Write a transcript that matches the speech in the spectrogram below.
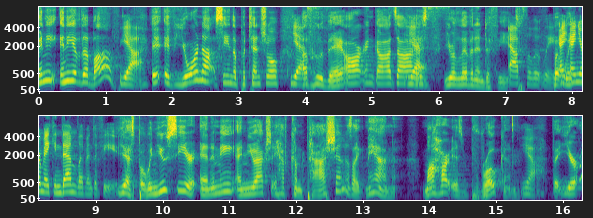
Any any of the above. Yeah. If you're not seeing the potential Yes. of who they are in God's eyes, Yes. you're living in defeat. Absolutely. But And, when- and you're making them live in defeat. Yes, but when you see your enemy and you actually have compassion, it's like, man, My heart is broken. Yeah. That you're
